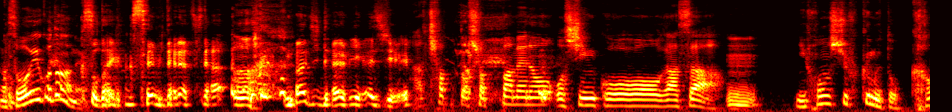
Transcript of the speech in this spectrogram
まあそういうことなのよク。ソ大学生みたいなやつ来た。マジでリア充。あちょっとしょっぱめのお進行がさ、うん。日本酒含むと香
